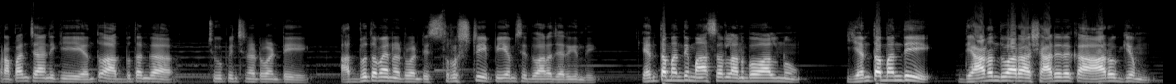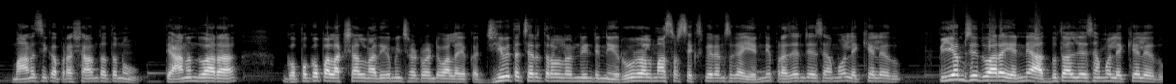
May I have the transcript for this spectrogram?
ప్రపంచానికి ఎంతో అద్భుతంగా చూపించినటువంటి అద్భుతమైనటువంటి సృష్టి పిఎంసి ద్వారా జరిగింది. ఎంతమంది మాస్టర్ల అనుభవాలను ఎంతమంది ధ్యానం ద్వారా శారీరక ఆరోగ్యం మానసిక ప్రశాంతతను ధ్యానం ద్వారా గొప్ప గొప్ప లక్ష్యాలను అధిగమించినటువంటి వాళ్ళ యొక్క జీవిత చరిత్రలన్నింటినీ రూరల్ మాస్టర్స్ ఎక్స్పీరియన్స్గా ఎన్ని ప్రజెంట్ చేశామో లెక్కేలేదు పిఎంసీ ద్వారా ఎన్ని అద్భుతాలు చేశామో లెక్కేలేదు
